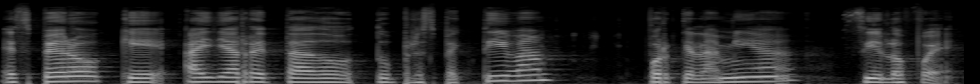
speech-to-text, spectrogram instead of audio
Espero que haya retado tu perspectiva, porque la mía sí lo fue.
